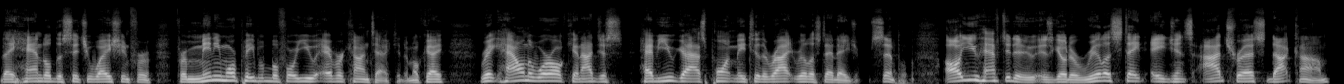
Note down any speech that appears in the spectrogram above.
they handled the situation for for many more people before you ever contacted them. Okay, Rick, how in the world can I just have you guys point me to the right real estate agent? Simple. All you have to do is go to realestateagentsitrust.com.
